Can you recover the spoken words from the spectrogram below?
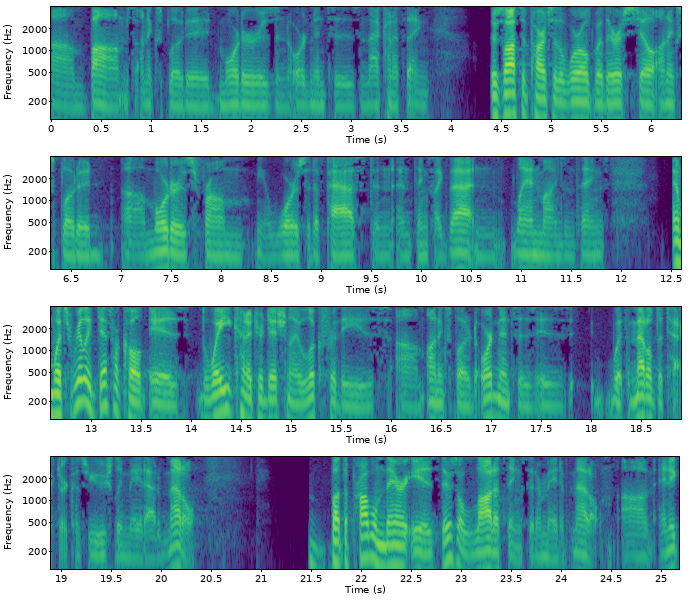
um, bombs, unexploded mortars and ordnances, and that kind of thing. There's lots of parts of the world where there are still unexploded uh, mortars from you know, wars that have passed and, and things like that, and landmines and things. And what's really difficult is the way you kind of traditionally look for these um, unexploded ordnances is with a metal detector because they're usually made out of metal. But the problem there is there's a lot of things that are made of metal, um, and it,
